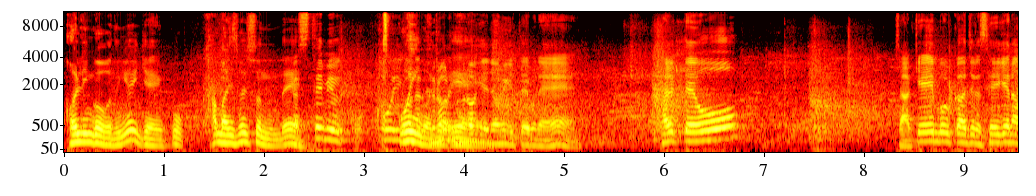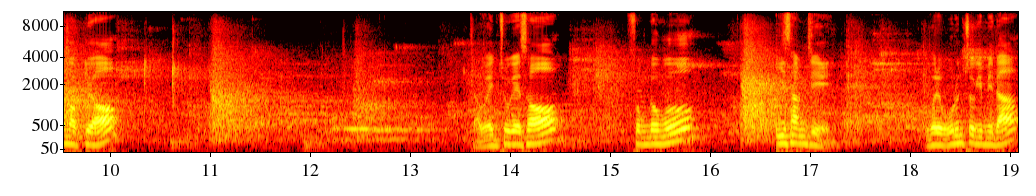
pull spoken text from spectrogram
걸린 거거든요. 이게 꼭 가만히 서 있었는데. 그러니까 스텝이 꼬인 그런 예. 그런 개념이기 때문에 8대 5. 자 게임볼까지는 3개 남았고요. 자 왼쪽에서 송동우, 이상진 이번에 오른쪽입니다.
